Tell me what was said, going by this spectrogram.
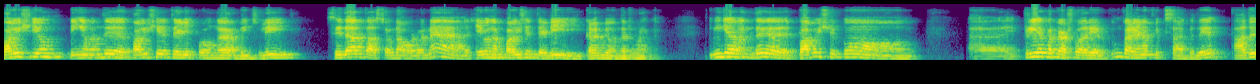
பவிஷியம் நீங்க வந்து பவிஷியை தேடி போங்க அப்படின்னு சொல்லி சித்தார்த்தா சொன்ன உடனே இவங்க பவிஷை தேடி கிளம்பி வந்துடுறாங்க. இங்க வந்து பவிஷுக்கும் அஹ், பிரியபிரகாஷ் வாரியருக்கும் கல்யாணம் ஃபிக்ஸ் ஆகுது. அது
